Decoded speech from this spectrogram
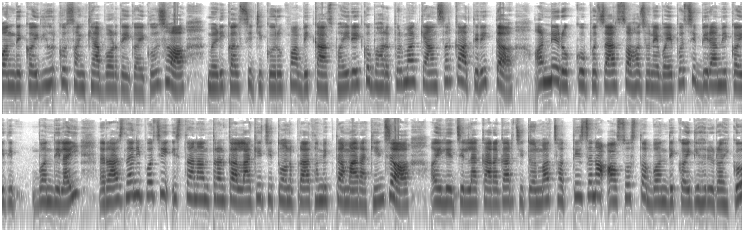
बन्दी कैदीहरूको संख्या बढ्दै गएको छ। मेडिकल सिटीको रूपमा विकास भइरहेको भरतपुरमा क्यान्सरका अतिरिक्त अन्य रोगको उपचार सहज हुने भएपछि बिरामी कैदी बन्दीलाई राजधानी पछि स्थानान्तरणका लागि चितवन प्राथमिकतामा राखिन्छ। अहिले जिल्ला कारागार चितवनमा छत्तीसजना अस्वस्थ बन्दी कैदीहरू रहेको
